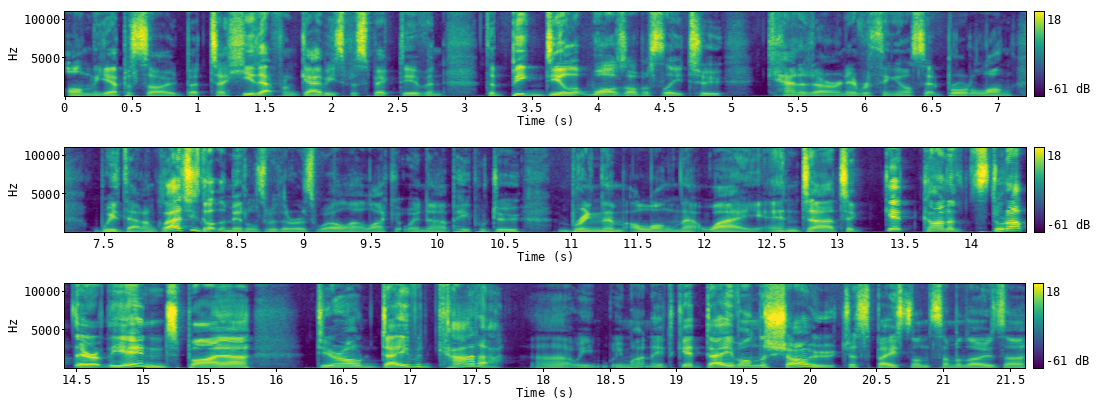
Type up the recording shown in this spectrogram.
on the episode. But to hear that from Gabby's perspective and the big deal it was, obviously, to Canada and everything else that brought along with that. I'm glad she's got the medals with her as well. I like it when uh, people do bring them along that way. And uh, to get kind of stood up there at the end by uh, dear old David Carter. Uh, we, we might need to get Dave on the show just based on some of those uh,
